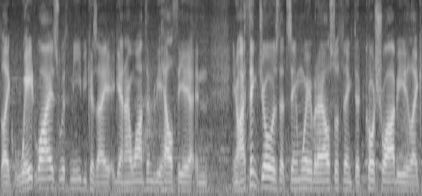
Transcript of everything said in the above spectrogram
like weight-wise with me because I, again, I want them to be healthy. And you know, I think Joe is that same way, but I also think that Coach Schwabe, like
